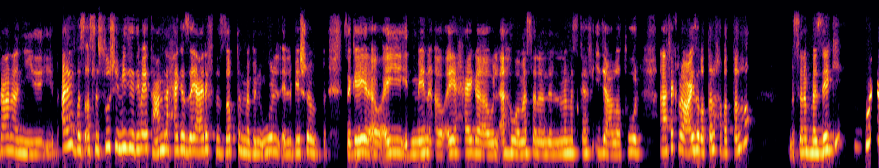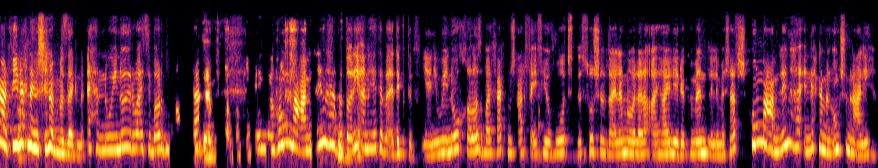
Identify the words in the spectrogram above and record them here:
فعلا يبقى عارف بس أصل ال social media دي بقت عاملة حاجة زي عارف بالظبط لما بنقول اللي بيشرب سجاير أو أي إدمان أو أي حاجة أو القهوة مثلا اللي أنا ماسكاها في إيدي على طول. أنا على فكرة لو عايزة أبطلها هبطلها بس أنا بمزاجي. وإحنا عارفين إحنا مش هنا بمزاجنا. إحنا we know دلوقتي برضو إن هم عاملينها بطريقة إن هي تبقى addictive يعني we know خلاص by fact مش عارفة if you've watched the social dilemma ولا لأ. I highly recommend للي ما شافش. هم عاملينها إن إحنا ما نقومش من عليها.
